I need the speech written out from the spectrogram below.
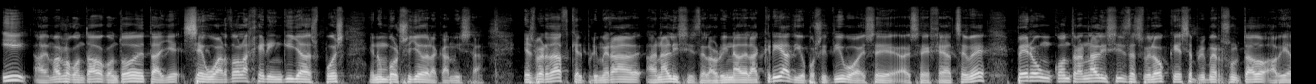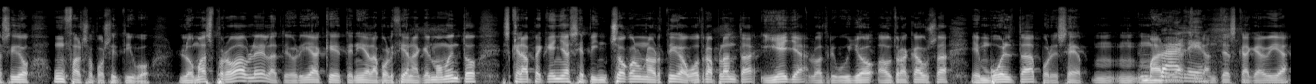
y, además lo contaba con todo detalle, se guardó la jeringuilla después en un bolsillo de la camisa. Es verdad que el primer análisis de la orina de la cría dio positivo a ese, a ese GHB, pero un contraanálisis desveló que ese primer resultado había sido un falso positivo. Lo más probable, la teoría que tenía la policía en aquel momento, es que la pequeña se pinchó con una ortiga u otra planta y ella lo atribuyó a otra causa envuelta por esa mm, mm, marea gigantesca que había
